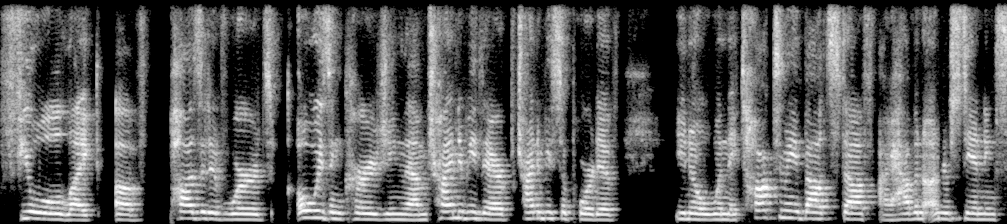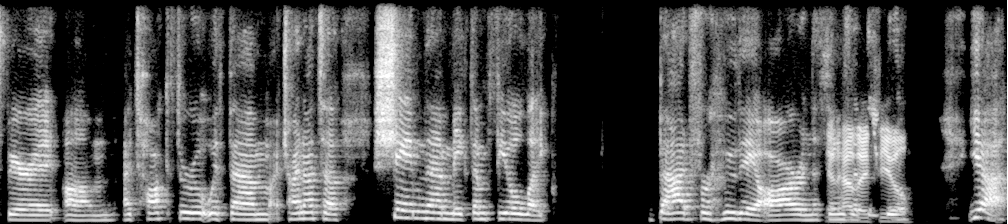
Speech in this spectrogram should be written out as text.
fuel like of positive words, always encouraging them, trying to be there, trying to be supportive. You know, when they talk to me about stuff, I have an understanding spirit. Um, I talk through it with them. I try not to shame them, make them feel like bad for who they are and the things and that they, they feel. Do. Yeah.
